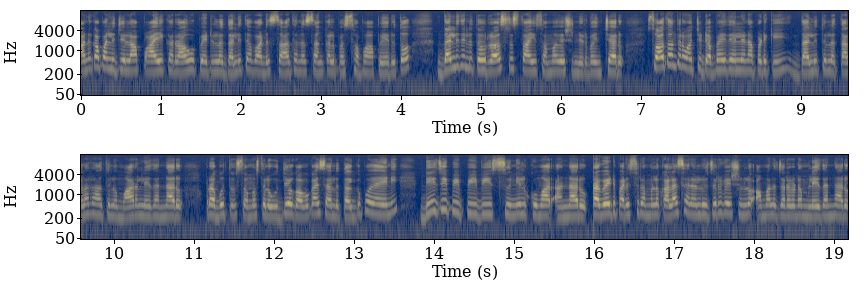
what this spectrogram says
అనకాపల్లి జిల్లా పాయిక రావుపేటలో దళిత వార్డు సాధన సంకల్ప సభ పేరుతో దళితులతో రాష్ట్ర స్థాయి సమావేశం నిర్వహించారు. స్వాతంత్రం వచ్చి డెబ్బై ఐదేళ్ళైనప్పటికీ దళితుల తలరాతులు మారలేదన్నారు. ప్రభుత్వ సంస్థల ఉద్యోగ అవకాశాలు తగ్గిపోయాయని డీజీపీ పివి సునీల్ కుమార్ అన్నారు. ప్రైవేటు పరిశ్రమలు కళాశాలలు కార్పొరేషన్లో అమలు జరగడం లేదన్నారు.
